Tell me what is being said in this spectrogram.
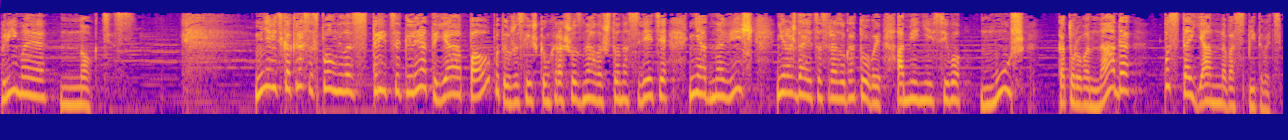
примая ноктис». Мне ведь как раз исполнилось 30 лет, и я по опыту уже слишком хорошо знала, что на свете ни одна вещь не рождается сразу готовой, а менее всего муж, которого надо постоянно воспитывать.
